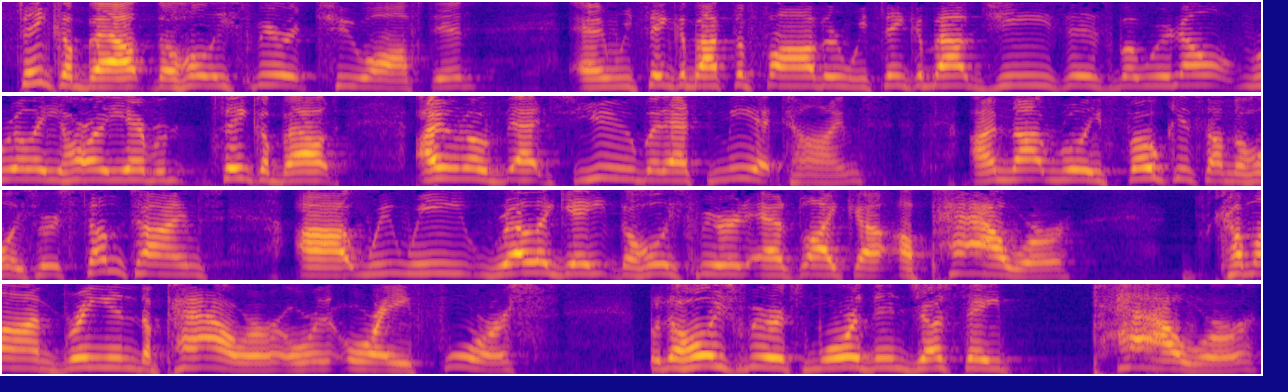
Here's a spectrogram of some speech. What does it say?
think about the Holy Spirit too often. And we think about the Father, we think about Jesus, but we don't really hardly ever think about, I don't know if that's you, but that's me at times. I'm not really focused on the Holy Spirit. Sometimes uh, we, we relegate the Holy Spirit as like a, a power. Come on, bring in the power or, or a force. But the Holy Spirit's more than just a power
